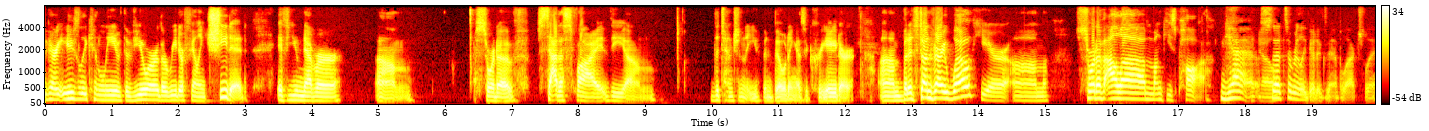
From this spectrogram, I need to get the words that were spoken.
very easily can leave the viewer, the reader, feeling cheated if you never um, sort of satisfy the um, the tension that you've been building as a creator. Um, but it's done very well here, um, sort of a la Monkey's Paw. Yes, you know? that's a really good example, actually.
